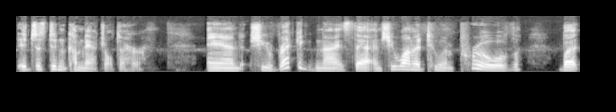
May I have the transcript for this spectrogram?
It just didn't come natural to her. And she recognized that and she wanted to improve, but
